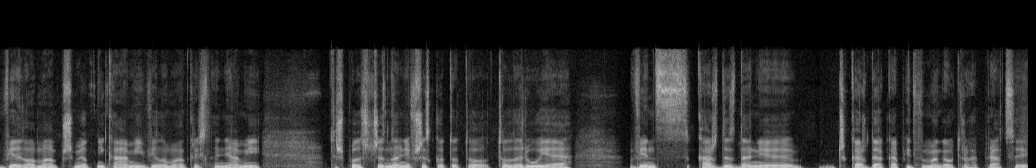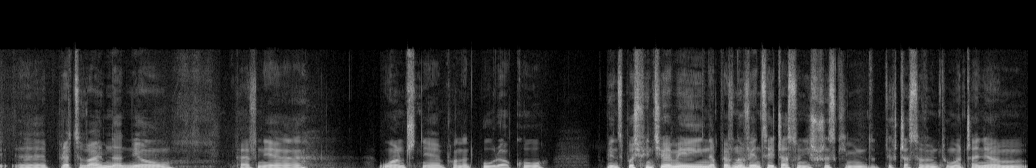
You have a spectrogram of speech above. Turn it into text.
wieloma przymiotnikami, wieloma określeniami. Też polszczyzna nie wszystko to, to toleruje, więc każde zdanie czy każdy akapit wymagał trochę pracy. E, Pracowałem nad nią pewnie łącznie ponad pół roku. Więc poświęciłem jej na pewno więcej czasu niż wszystkim dotychczasowym tłumaczeniom.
